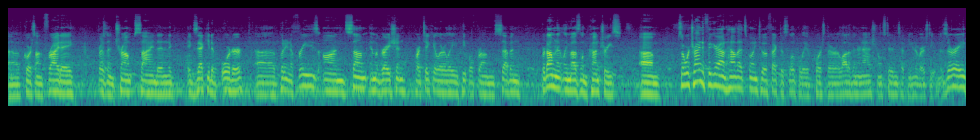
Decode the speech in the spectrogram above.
Uh, of course, on Friday, President Trump signed an executive order uh, putting a freeze on some immigration, particularly people from seven predominantly Muslim countries. Um, so we're trying to figure out how that's going to affect us locally. Of course, there are a lot of international students at the University of Missouri.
